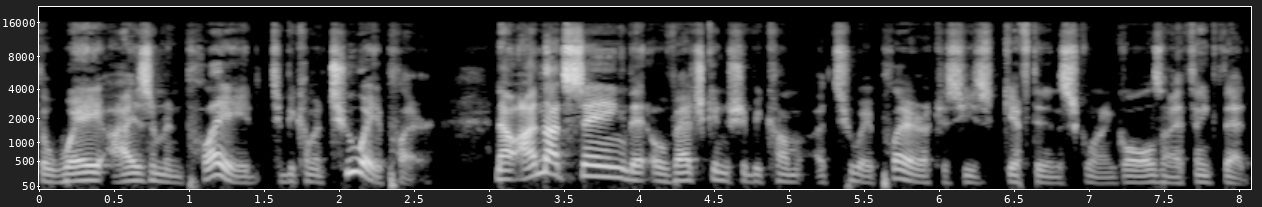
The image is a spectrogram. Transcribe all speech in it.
the way Yzerman played to become a two way player. Now, I'm not saying that Ovechkin should become a two way player because he's gifted in scoring goals. And I think that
